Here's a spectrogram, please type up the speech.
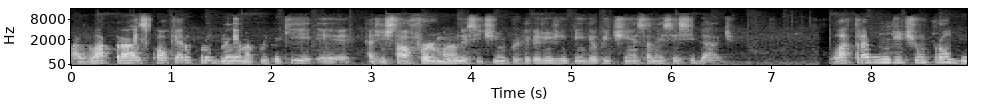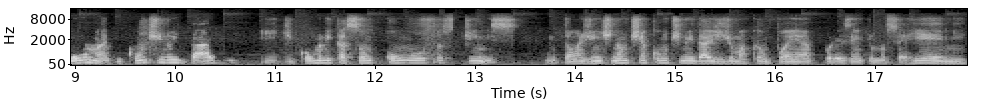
Mas lá atrás, qual que era o problema? Por que, que é, a gente estava formando esse time? Por que, que a gente entendeu que tinha essa necessidade? Lá atrás, a gente tinha um problema de continuidade e de comunicação com outros times. Então, a gente não tinha continuidade de uma campanha, por exemplo, no CRM,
